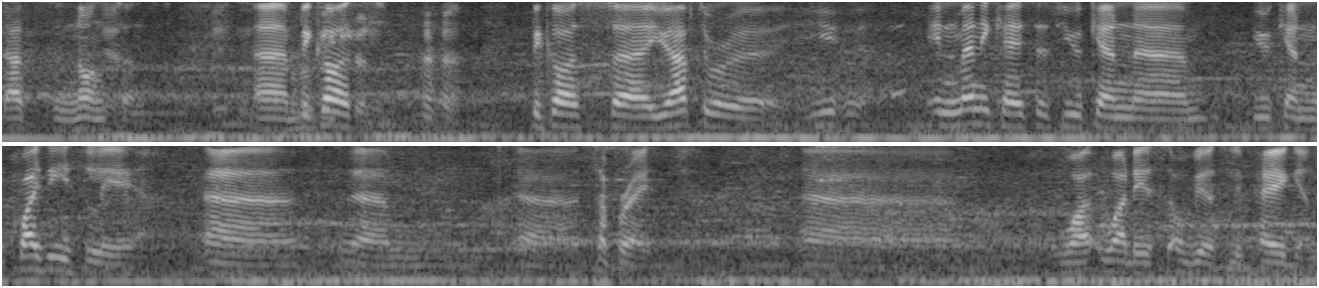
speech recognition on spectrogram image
that's nonsense. Yeah. Uh, because because uh, you have to, uh, you, in many cases, you can um, you can quite easily uh, um, uh, separate uh, what, what is obviously pagan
